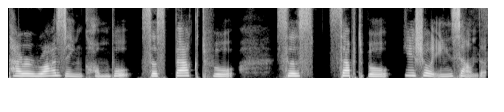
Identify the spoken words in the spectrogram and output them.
terrorizing 恐怖，suspectful susceptible 易受影响的。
